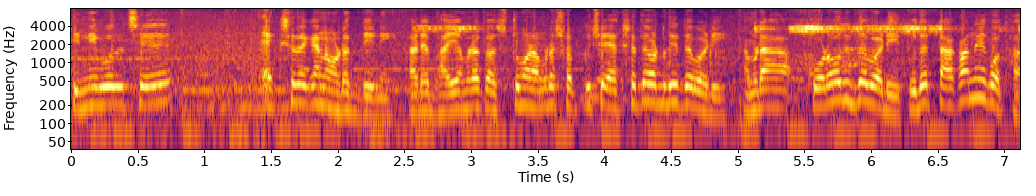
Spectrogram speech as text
তিনি বলছে একসাথে কেন অর্ডার দিইনি? আরে ভাই, আমরা কাস্টমার আমরা সব কিছু একসাথে অর্ডার দিতে পারি। আমরা পরেও দিতে পারি। তোদের টাকা নেই কথা।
